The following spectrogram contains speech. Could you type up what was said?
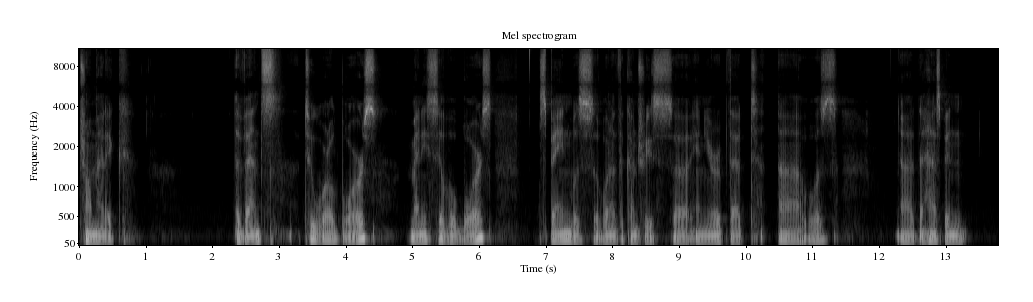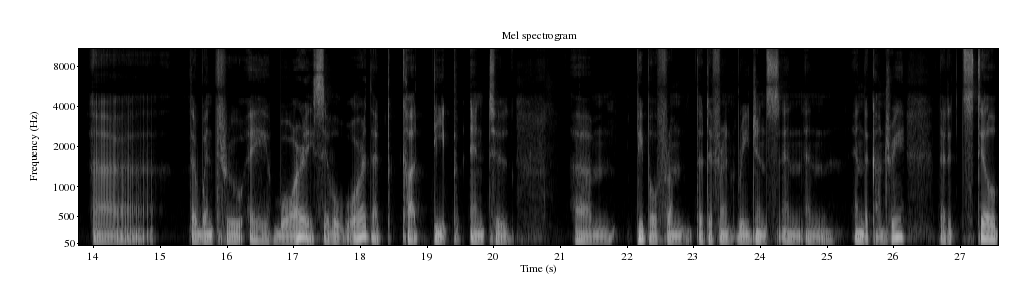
traumatic events two world wars, many civil wars. Spain was uh, one of the countries uh, in Europe that uh, was uh, that has been uh, that went through a war, a civil war that cut deep into um, people from the different regions in, in in the country. That it still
